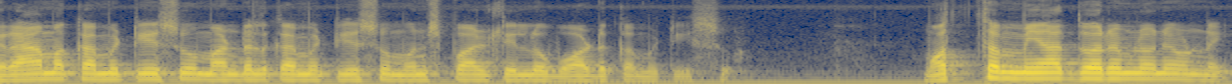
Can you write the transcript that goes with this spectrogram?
గ్రామ కమిటీసు మండల్ కమిటీసు మున్సిపాలిటీల్లో వార్డు కమిటీసు మొత్తం మీ ఆధ్వర్యంలోనే ఉన్నాయి.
